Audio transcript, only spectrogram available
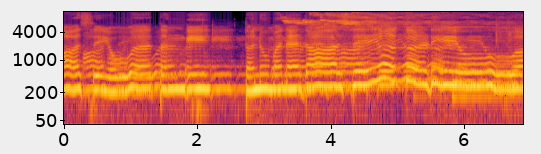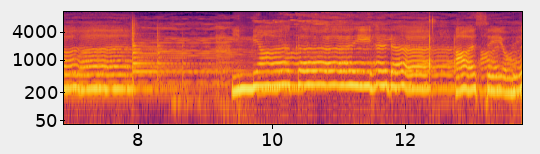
ಆಸೆಯವ್ವ ತಂಗಿ ತನು ಮನದಾಸೆಯ ಕಡಿಯುವ ಇನ್ಯಾಕ ಇಹದ ಆಸೆಯವ್ವ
